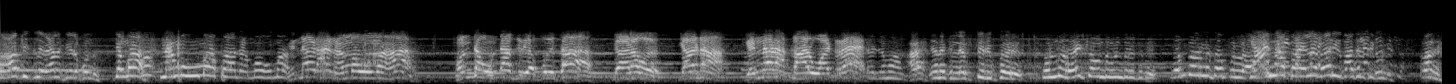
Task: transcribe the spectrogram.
நம்ம ஆபீஸ்ல வேலை செய்யற பொண்ணு. ஏம்மா, நம்ம உமாப்பா உமா நம்ம உமா. என்னடா நம்ம உமா? சொந்தம் உண்டாக்குறியா புதுசா? எளவு ஏடா என்னடா கார் ஓட்டுற? எனக்கு லெஃப்ட் ரிப்பேர் பொண்ணு ரைட்ல வந்து விழுந்திருக்குது. என் பேர்ல தப்பு இல்ல. என்னப்பா எல்லாம் வேலைக்கு இருக்கீங்க? வாங்க.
